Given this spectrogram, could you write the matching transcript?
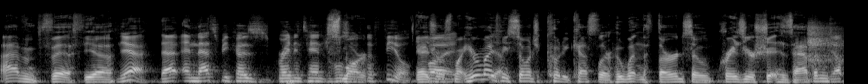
I have him fifth. Yeah. Yeah, that and that's because great intangibles Smart. off the field. Yeah, But- smart. He reminds yeah. me so much of Cody Kessler, who went in the third, so crazier shit has happened. Yep.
